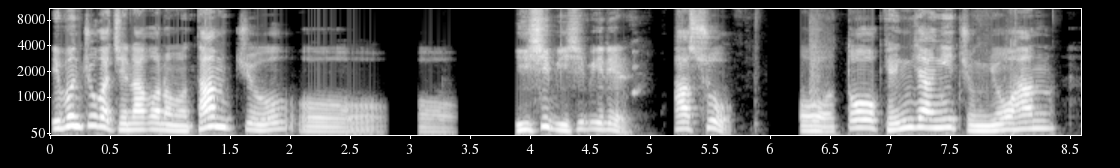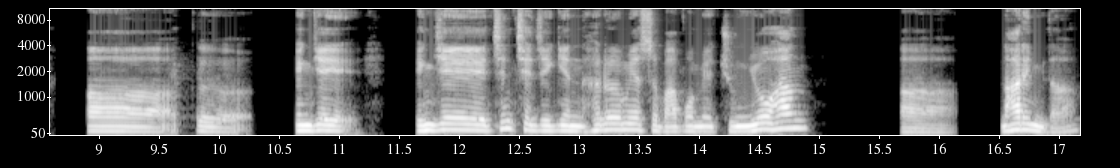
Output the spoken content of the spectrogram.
이번 주가 지나고 나면 다음 주 어, 어, 20, 21일 화수 어, 또 굉장히 중요한 어, 그 경제 경제 전체적인 흐름에서 봐보면 중요한 어, 날입니다.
